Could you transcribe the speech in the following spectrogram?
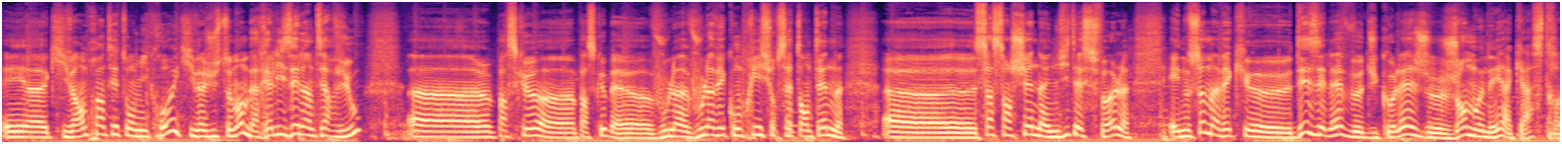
et qui va emprunter ton micro et qui va justement bah, réaliser l'interview parce que, parce que bah, vous l'a- vous l'avez compris sur cette antenne, ça s'enchaîne à une vitesse folle et nous sommes avec des élèves du collège Jean Monnet à Castres.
